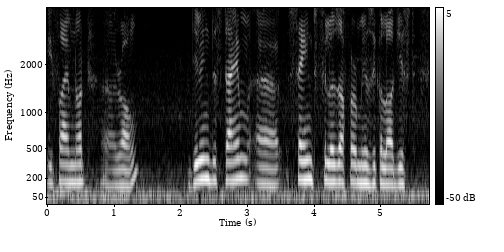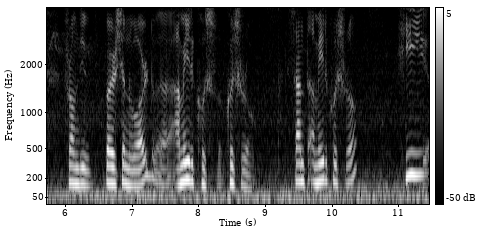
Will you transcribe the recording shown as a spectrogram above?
if i'm not uh, wrong during this time uh, saint philosopher musicologist from the persian world uh, amir khusro sant amir khusro he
